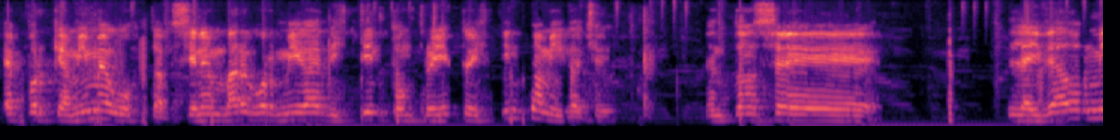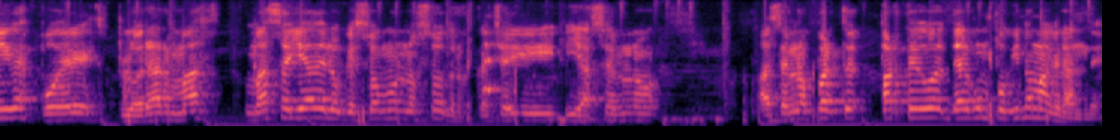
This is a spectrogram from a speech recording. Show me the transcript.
es porque a mí me gusta. Sin embargo, Hormiga es distinto, un proyecto distinto a mí, ¿cachai? Entonces, la idea de Hormiga es poder explorar más, más allá de lo que somos nosotros, ¿cachai? Y, y hacernos, hacernos parte, parte de, de algo un poquito más grande.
